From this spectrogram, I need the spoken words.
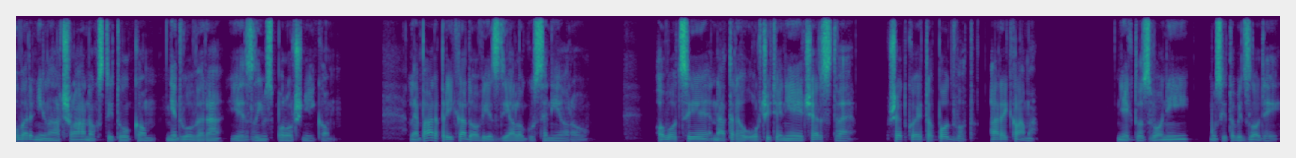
uvernila článok s titulkom Nedôvera je zlým spoločníkom. Len pár príkladov viec dialogu seniorov. Ovocie na trhu určite nie je čerstvé. Všetko je to podvod a reklama. Niekto zvoní, musí to byť zlodej.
